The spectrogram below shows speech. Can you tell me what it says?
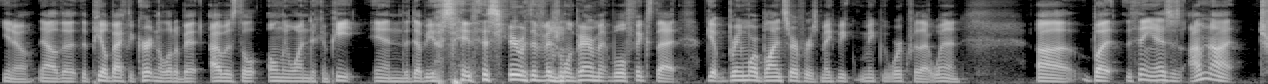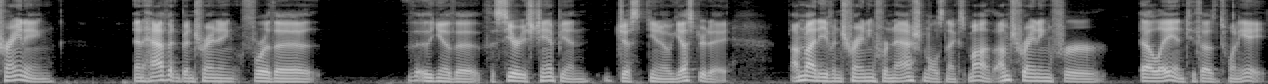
you know now the the peel back the curtain a little bit. I was the only one to compete in the wsa this year with a visual impairment. We'll fix that. Get bring more blind surfers. Make me make me work for that win. Uh but the thing is is i'm not training and haven't been training for the, the you know the the series champion just you know yesterday. I'm not even training for nationals next month. I'm training for LA in 2028.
